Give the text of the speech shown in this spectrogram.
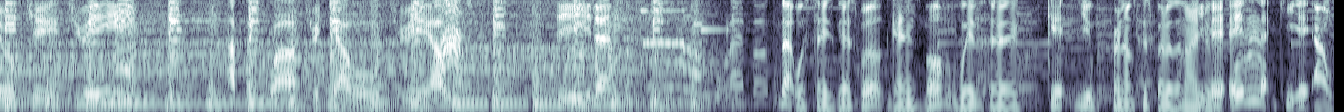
C'est ok, tu es in. Après quoi, tu es KO, tu es out. C'est idem pour la boxe. That was Serge Gainsbourg, Gainsbourg with uh, Ki- you pronounce this better than I Qui do. est in, qui est out.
